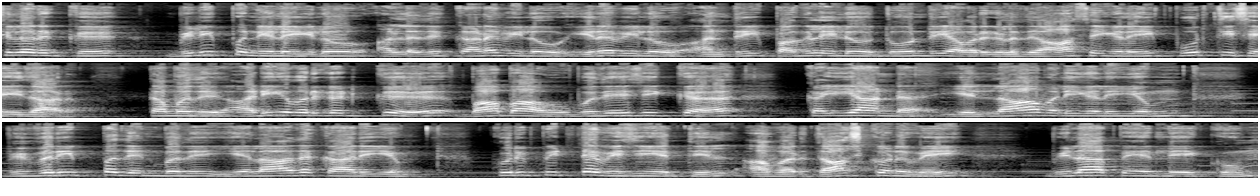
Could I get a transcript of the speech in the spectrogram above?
சிலருக்கு விழிப்பு நிலையிலோ அல்லது கனவிலோ இரவிலோ அன்றி பகலிலோ தோன்றி அவர்களது ஆசைகளை பூர்த்தி செய்தார். தமது அடியவர்களுக்கு பாபா உபதேசிக்க கையாண்ட எல்லா வழிகளையும் விவரிப்பதென்பது இயலாத காரியம். குறிப்பிட்ட விஷயத்தில் அவர் தாஷ்கனுவை விலாபேர்லேக்கும்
